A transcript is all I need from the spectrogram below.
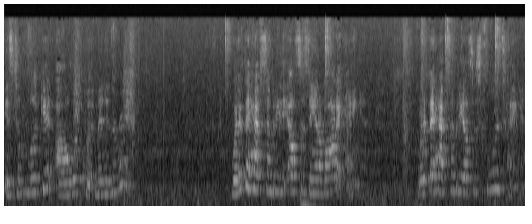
is to look at all the equipment in the room. What if they have somebody else's antibiotic hanging? What if they have somebody else's fluids hanging?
